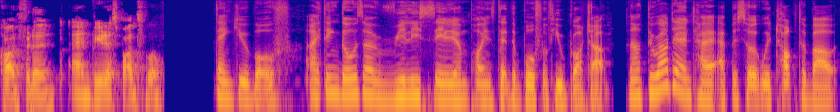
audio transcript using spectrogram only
confident, and be responsible. Thank you both. I think those are really salient points that the both of you brought up. Now, throughout the entire episode, we talked about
